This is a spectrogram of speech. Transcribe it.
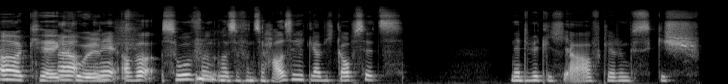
okay, Ja, cool. nee, aber so von, also von zu Hause her, glaube ich, gab es jetzt nicht wirklich ein Aufklärungsgespräch,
